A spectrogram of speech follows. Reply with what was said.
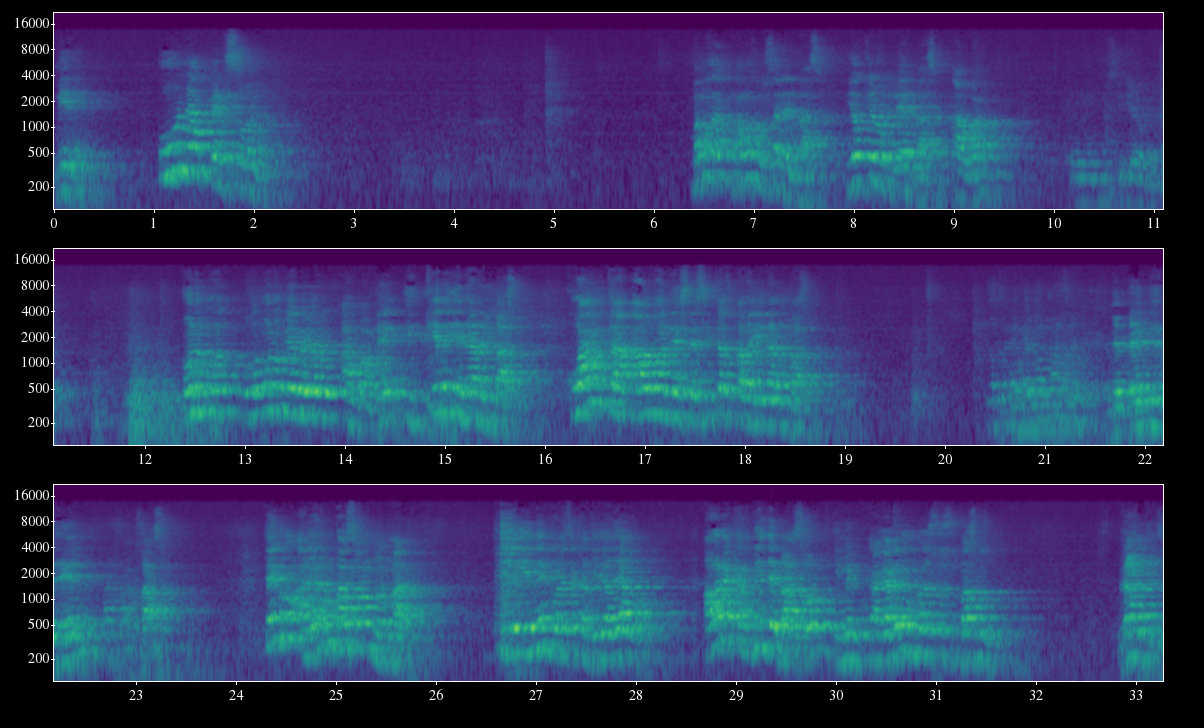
Miren, una persona. Vamos a, vamos a usar el vaso. Yo quiero beber vaso, agua. Mm, Sí quiero beber agua. Uno, uno, uno quiere beber agua, ¿ok? Y quiere llenar el vaso. ¿Cuánta agua necesitas para llenar un vaso? Depende del vaso. Tengo, agarré un vaso normal y le llené con esa cantidad de agua. Ahora cambié de vaso y me agarré uno de esos vasos grandes,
